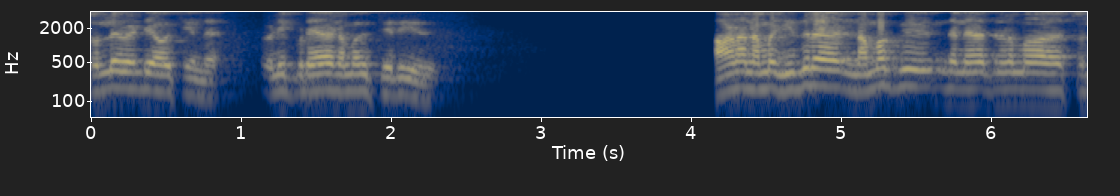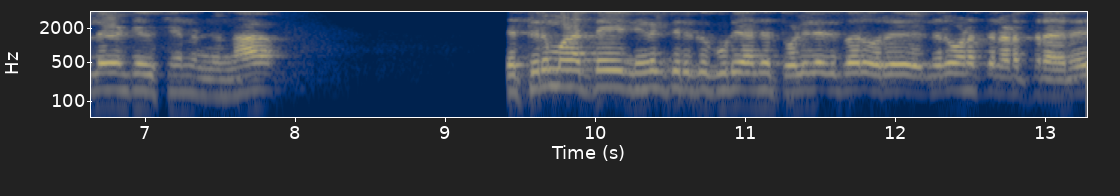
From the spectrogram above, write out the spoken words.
சொல்ல வேண்டிய அவசியம் இல்லை. வெளிப்படையாக நமக்கு தெரியுது. ஆனால் நம்ம இதில் நமக்கு இந்த நேரத்தில் நம்ம சொல்ல வேண்டிய விஷயம் என்னென்னா இந்த திருமணத்தை நிகழ்த்திருக்கக்கூடிய அந்த தொழிலதிபர் ஒரு நிறுவனத்தை நடத்துகிறாரு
